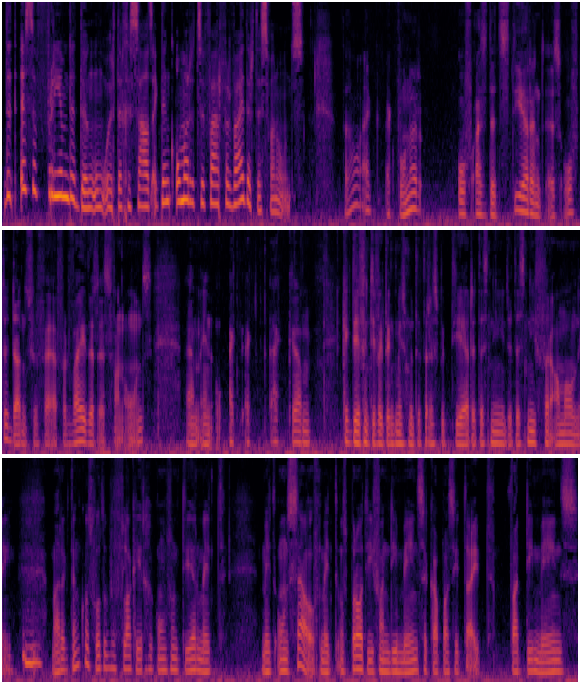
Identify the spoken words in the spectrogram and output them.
dit is 'n vreemde ding om oor te gesels. Ek dink omdat dit so ver verwyderd is van ons. Wel, ek ek wonder of as dit steurend is of dit dan so ver verwyderd is van ons. Ehm um, en ek ek ek ehm um, kyk definitief ek dink mense moet dit respekteer. Dit is nie dit is nie vir almal nie. Mm. Maar ek dink ons word op 'n vlak hier gekonfronteer met met onsself, met ons praat hier van die mens se kapasiteit wat die mens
